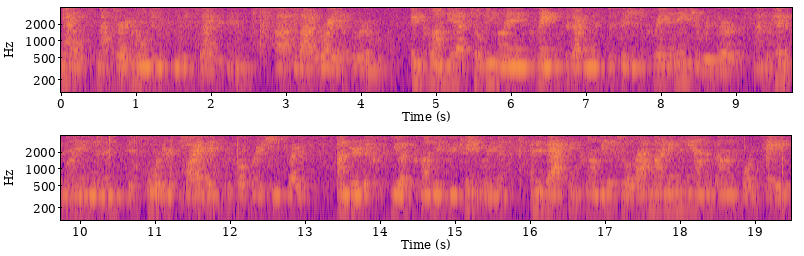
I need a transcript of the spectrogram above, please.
metal smelter at owned and included site in uh, La Oroya, Peru. In Colombia, Tobie Mining claims the government's decision to create a nature reserve and prohibit mining within its borders violates the corporation's rights under the U.S.-Colombia Free Trade Agreement and is asking Colombia to allow mining in the Amazon or pay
